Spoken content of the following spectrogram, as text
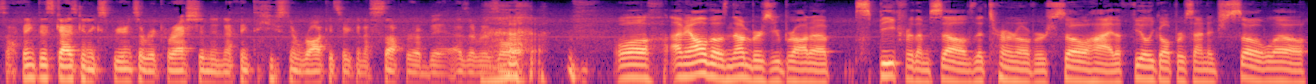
So I think this guy's going to experience a regression, and I think the Houston Rockets are going to suffer a bit as a result. well, I mean, all those numbers you brought up speak for themselves. The turnover so high, the field goal percentage so low.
